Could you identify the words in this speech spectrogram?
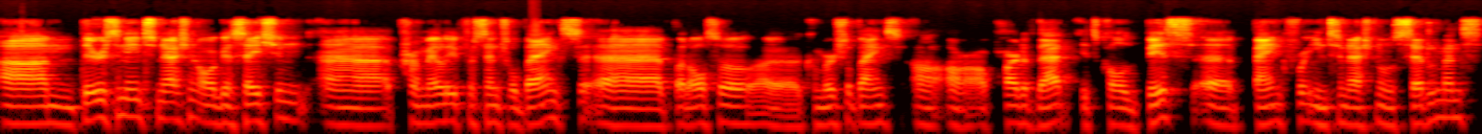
Um, there's an international organization, uh, primarily for central banks, uh, but also uh, commercial banks are, are, part of that. It's called BIS, uh, Bank for International Settlements.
